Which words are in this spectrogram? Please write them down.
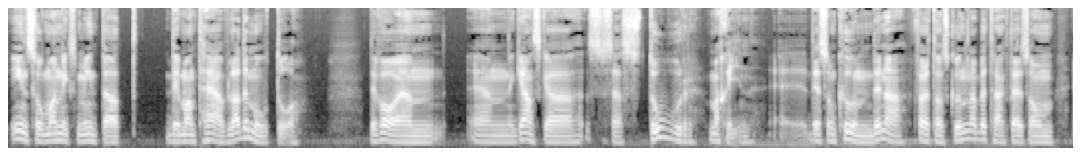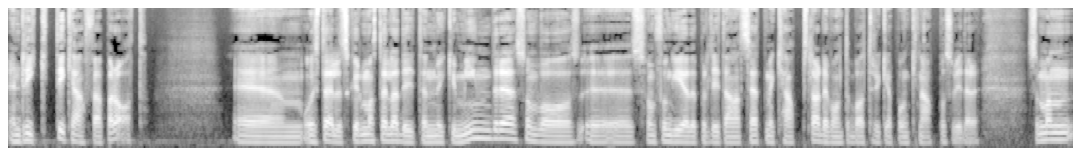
insåg man liksom inte att det man tävlade mot då, det var en, en ganska säga, stor maskin. Eh, det som kunderna, företagskunderna betraktade som en riktig kaffeapparat. Ehm, och istället skulle man ställa dit en mycket mindre som, var, eh, som fungerade på ett lite annat sätt med kapslar. Det var inte bara att trycka på en knapp och så vidare. Så man,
